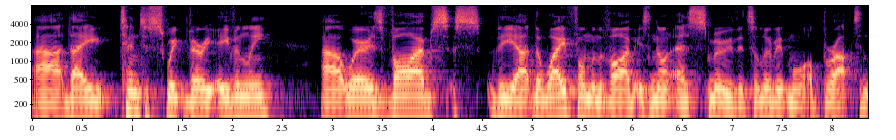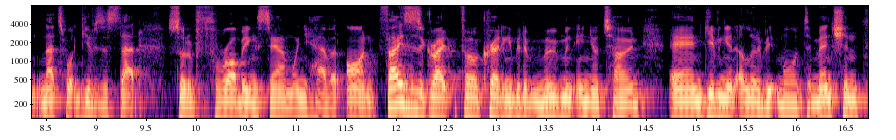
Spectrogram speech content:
Uh, they tend to sweep very evenly uh, whereas vibes, the uh, the waveform of the vibe is not as smooth. It's a little bit more abrupt, and that's what gives us that sort of throbbing sound when you have it on. Phasers are great for creating a bit of movement in your tone and giving it a little bit more dimension.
